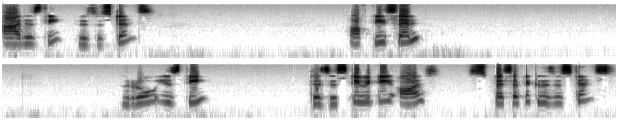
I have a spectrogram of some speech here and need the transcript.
R is the resistance of the cell. Rho is the resistivity or specific resistance.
